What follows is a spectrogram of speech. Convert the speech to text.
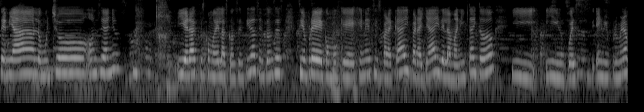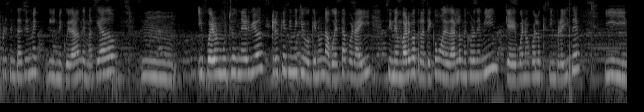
Tenía lo mucho 11 años y era pues como de las consentidas, entonces siempre como que Génesis para acá y para allá y de la manita y todo. Y, y pues en mi primera presentación me, me cuidaron demasiado. Mm, y fueron muchos nervios. Creo que sí me equivoqué en una vuelta por ahí. Sin embargo, traté como de dar lo mejor de mí, que bueno, fue lo que siempre hice y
